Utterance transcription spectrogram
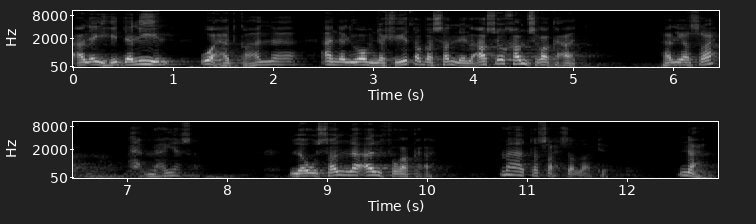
عليه دليل. واحد قال أنا اليوم نشيط بصلي العصر خمس ركعات. هل يصح؟ ما يصح. لو صلى ألف ركعة ما تصح صلاته. نعم.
